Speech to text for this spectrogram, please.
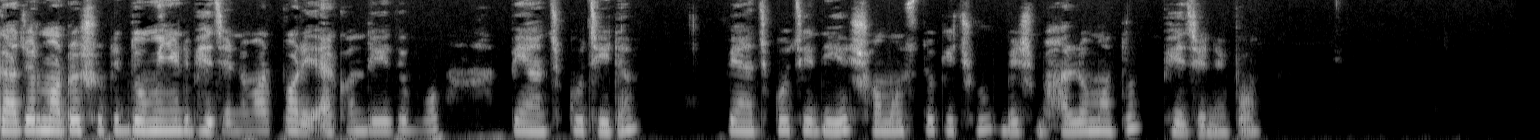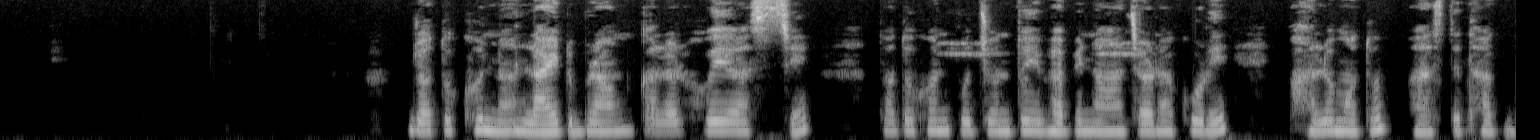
গাজর মটরশুঁটি দু মিনিট ভেজে নেওয়ার পরে এখন দিয়ে দেব পেঁয়াজ কুচিটা। পেঁয়াজ কুচি দিয়ে সমস্ত কিছু বেশ ভালো মতো ভেজে নেব। যতক্ষণ না লাইট ব্রাউন কালার হয়ে আসছে, ততক্ষণ পর্যন্ত এভাবে নাড়াচাড়া করে ভালো মতো ভাজতে থাকব।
